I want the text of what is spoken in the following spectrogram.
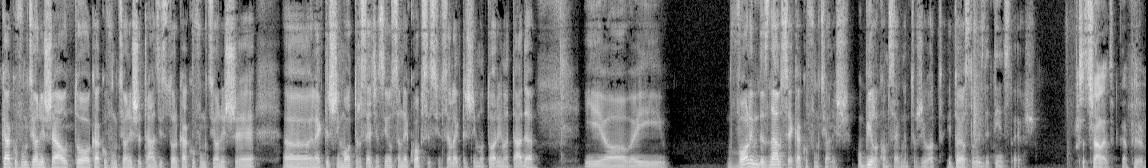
kako funkcioniše auto, kako funkcioniše tranzistor, kako funkcioniše uh, električni motor. Sećam se, imao sam neku obsesiju sa električnim motorima tada. I ovaj, volim da znam sve kako funkcioniše. U bilo kom segmentu života. I to je ostalo iz detinstva još. Sa čaletom, kapiram.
